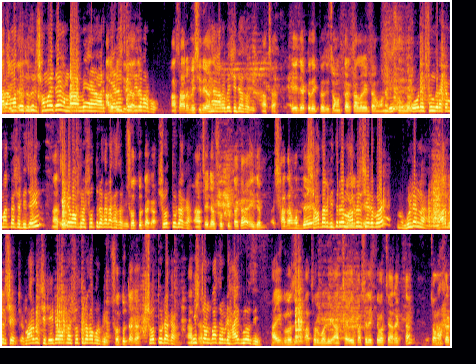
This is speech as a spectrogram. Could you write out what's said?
আর আমাদের যদি সময় দেয় আমরা আর করে দিতে পারব। আচ্ছা আরও বেশি দেওয়া হ্যাঁ আরও বেশি দেওয়া যাবে। আচ্ছা। এই যে একটা দেখতে পাচ্ছি চমৎকার কালার এটা অনেক সুন্দর। অনেক সুন্দর একটা মাকড়াসা ডিজাইন আচ্ছা। এটাও আপনার সত্তর টাকা রাখা যাবে। সত্তর টাকা। সত্তর টাকা। আচ্ছা এটাও সত্তর টাকা। এই যে সাদার মধ্যে সাদার ভিতরে মার্বেল। শেড হবে। গোল্ডেন না মার্বেল শেড মার্বেল শেড এটাও আপনার সত্তর টাকা পড়বে। সত্তর টাকা। সত্তর টাকা। আচ্ছা। স্টোন পাথর হাই গ্লোজি হাই গ্লোজি পাথর বডি। আচ্ছা এই পাশে দেখতে পাচ্ছি আরেকটা। চমৎকার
